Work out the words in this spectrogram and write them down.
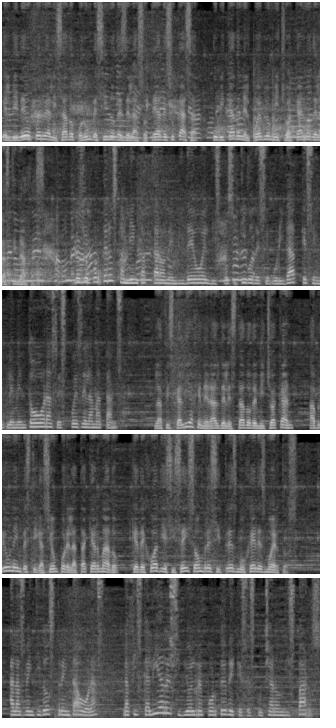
el video fue realizado por un vecino desde la azotea de su casa, ubicada en el pueblo michoacano de Las Tinajas. Los reporteros también captaron en video el dispositivo de seguridad que se implementó horas después de la matanza. La Fiscalía General del Estado de Michoacán abrió una investigación por el ataque armado, que dejó a 16 hombres y 3 mujeres muertos. A las 22.30 horas, la Fiscalía recibió el reporte de que se escucharon disparos,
